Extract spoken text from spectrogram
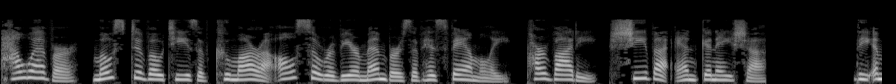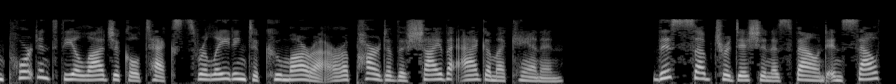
However, most devotees of Kumara also revere members of his family, Parvati, Shiva and Ganesha. The important theological texts relating to Kumara are a part of the Shaiva Agama canon. This sub-tradition is found in South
